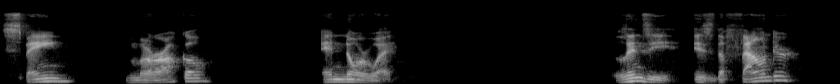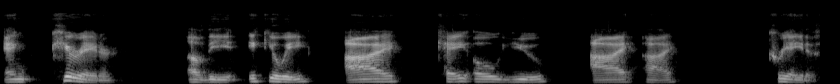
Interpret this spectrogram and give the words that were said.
Spain, Morocco, and Norway. Lindsay is the founder and curator of the IKOUII I K O U I I Creative,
